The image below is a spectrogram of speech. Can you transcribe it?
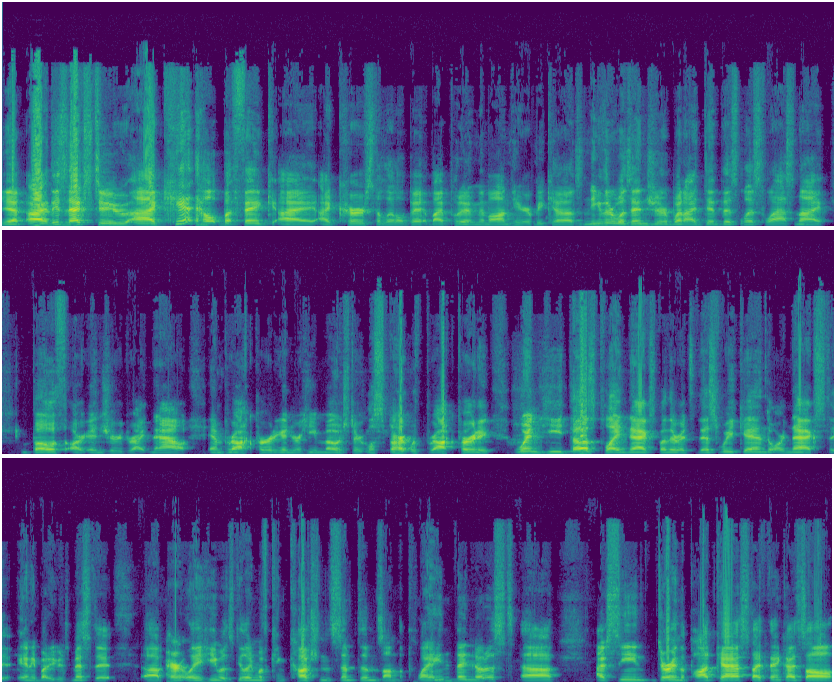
Yeah. All right. These next two, I can't help but think I, I cursed a little bit by putting them on here because neither was injured when I did this list last night. Both are injured right now, and Brock Purdy and Raheem Mostert. We'll start with Brock Purdy when he does play next, whether it's this weekend or next. Anybody who's missed it, uh, apparently he was dealing with concussion symptoms on the plane. They noticed. Uh, I've seen during the podcast. I think I saw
